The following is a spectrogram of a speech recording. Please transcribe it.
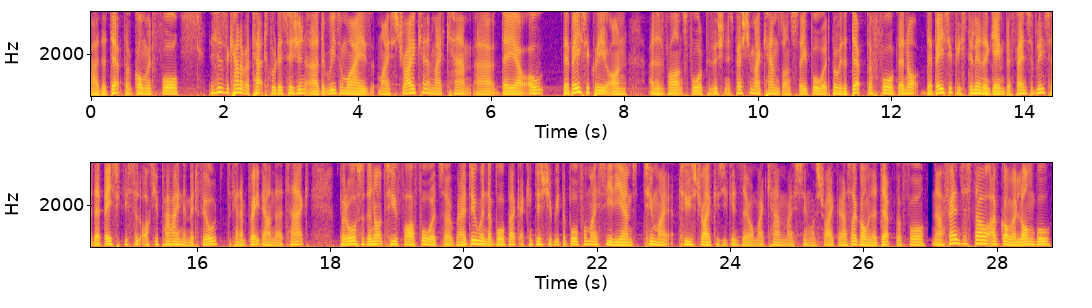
Uh, the depth I've gone with 4. This is a kind of a tactical decision. Uh, the reason why is my striker and my cam, uh, they are all, they're basically on an advanced forward position, especially my cams on stay forward. But with the depth of four, they're not. They're basically still in the game defensively, so they're basically still occupying the midfield to kind of break down the attack but also they're not too far forward. So when I do win the ball back, I can distribute the ball from my CDMs to my two strikers. You can zero my cam, my single striker. That's why I've gone with the depth before. Now offensive style, I've gone with long ball.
